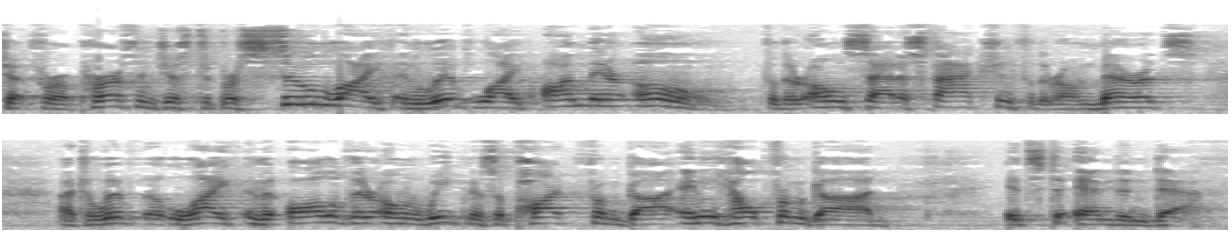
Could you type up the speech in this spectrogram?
to, for a person just to pursue life and live life on their own, for their own satisfaction, for their own merits, uh, to live life in all of their own weakness, apart from God, any help from God, it's to end in death.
